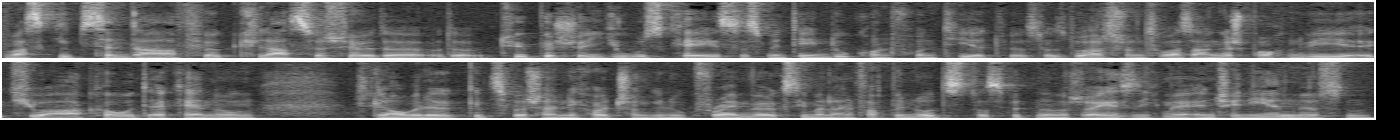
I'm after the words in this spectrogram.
was gibt es denn da für klassische oder, oder, typische Use Cases, mit denen du konfrontiert wirst? Also du hast schon sowas angesprochen wie QR-Code-Erkennung. Ich glaube, da gibt es wahrscheinlich heute schon genug Frameworks, die man einfach benutzt. Das wird man wahrscheinlich jetzt nicht mehr ingenieren müssen.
